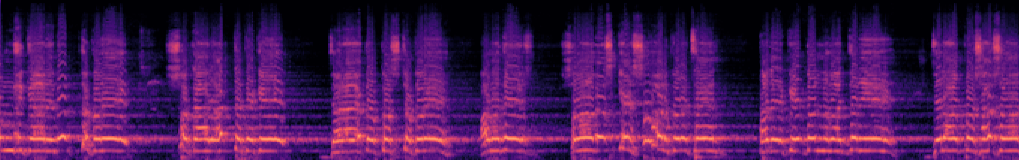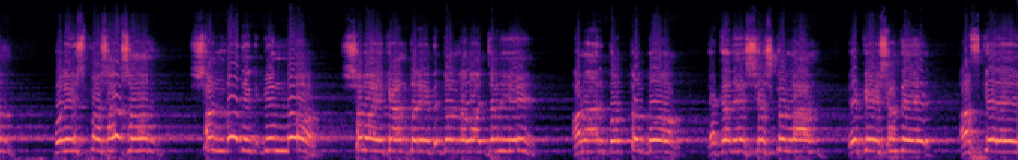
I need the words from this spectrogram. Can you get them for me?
অঙ্গীকার ব্যক্ত করে সকাল আটটা থেকে যারা এত কষ্ট করে আমাদের সমাবেশকে সফল করেছেন, তাদেরকে ধন্যবাদ জানিয়ে জেলা প্রশাসন, পুলিশ প্রশাসন, সাংবাদিক বৃন্দ সবাইকে আন্তরিক ধন্যবাদ জানিয়ে আমার বক্তব্য এখানে শেষ করলাম। একে সাথে আজকের এই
